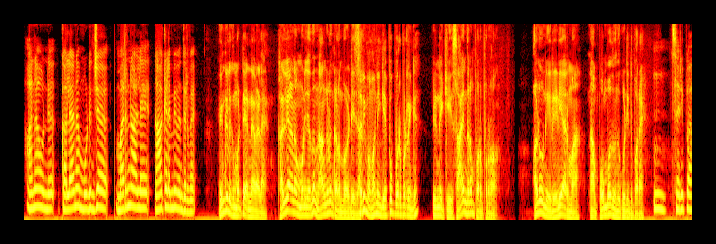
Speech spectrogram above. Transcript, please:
ஆனா ஒண்ணு கல்யாணம் முடிஞ்ச மறுநாளே நான் கிளம்பி வந்துருவேன். எங்களுக்கு மட்டும் என்ன வேலை? கல்யாணம் முடிஞ்சதும் நாங்களும் கிளம்ப வேண்டியது சரி மாமா நீங்க எப்போ புறப்படுறீங்க? இன்னைக்கு சாயந்தரம் புறப்படுறோம். அனு நீ ரெடியா இருமா? நான் போகும்போது வந்து கூட்டிட்டு போறேன். ம் சரிப்பா.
